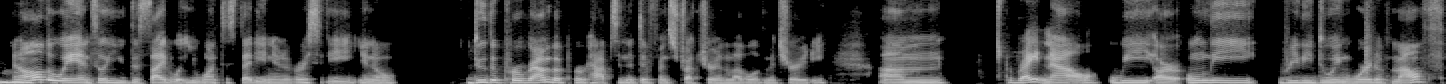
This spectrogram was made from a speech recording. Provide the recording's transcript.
mm-hmm. and all the way until you decide what you want to study in university, you know, do the program, but perhaps in a different structure and level of maturity. Um, right now, we are only really doing word of mouth.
